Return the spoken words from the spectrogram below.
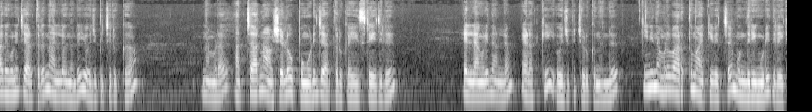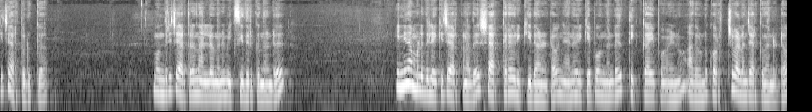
അതും കൂടി ചേർത്തിട്ട് നല്ലൊന്നുണ്ട് യോജിപ്പിച്ചെടുക്കുക. നമ്മുടെ അച്ചാറിന് ആവശ്യമുള്ള ഉപ്പും കൂടി ചേർത്തെടുക്കുക ഈ സ്റ്റേജിൽ എല്ലാം കൂടി നല്ല ഇളക്കി യോജിപ്പിച്ച് കൊടുക്കുന്നുണ്ട്. ഇനി നമ്മൾ വറുത്ത് മാറ്റി വെച്ച മുന്തിരിയും കൂടി ഇതിലേക്ക് ചേർത്ത് കൊടുക്കുക മുന്തിരി ചേർത്തിട്ട് നല്ലൊന്നും മിക്സ് ചെയ്തെടുക്കുന്നുണ്ട്. ഇനി നമ്മൾ ഇതിലേക്ക് ചേർക്കുന്നത് ശർക്കര ഒരുക്കിയതാണ് കേട്ടോ. ഞാൻ ഒരുക്കിയപ്പോൾ ഒന്നുണ്ട് തിക്കായി പോയണു. അതുകൊണ്ട് കുറച്ച് വെള്ളം ചേർക്കുന്നുണ്ട് കേട്ടോ.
